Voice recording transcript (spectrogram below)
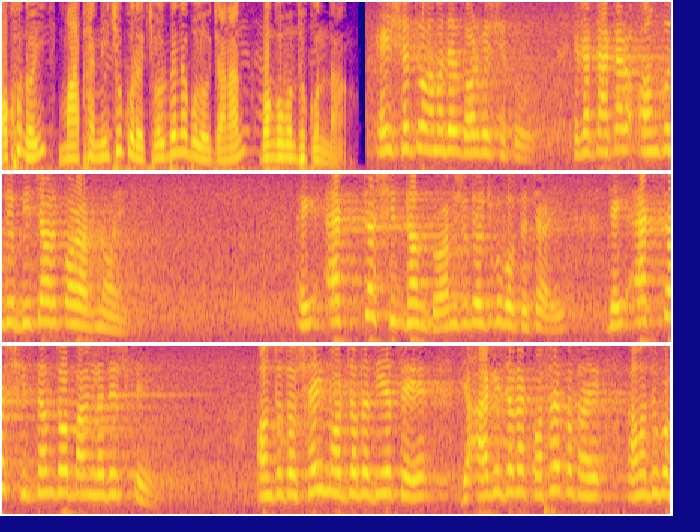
কখনোই মাথা নিচু করে চলবে না বলেও জানান বঙ্গবন্ধু কন্যা। এই সেতু আমাদের গর্বের সেতু। এটা টাকার অঙ্ক দিয়ে বিচার করার নয়। এই একটা সিদ্ধান্ত, আমি শুধু এটুকু বলতে চাই যে একটা সিদ্ধান্ত বাংলাদেশকে অন্তত সেই মর্যাদা দিয়েছে যে আগে যারা কথায় কথায় আমাদের উপর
